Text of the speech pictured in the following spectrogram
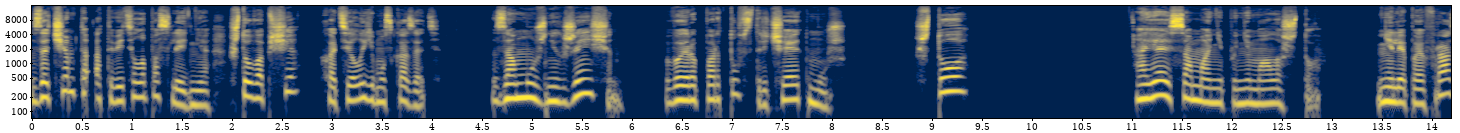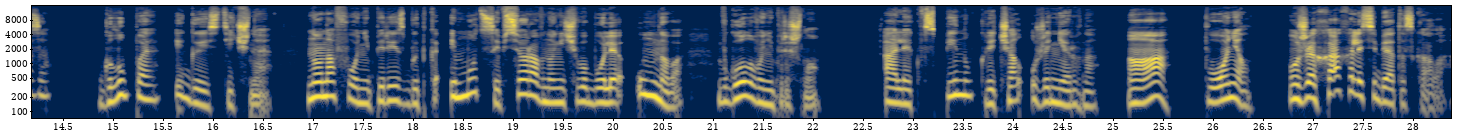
зачем-то ответила последнее, что вообще хотела ему сказать. Замужних женщин в аэропорту встречает муж. Что? А я и сама не понимала, что. Нелепая фраза, глупая, эгоистичная, но на фоне переизбытка эмоций все равно ничего более умного в голову не пришло. Олег в спину кричал уже нервно. «А, понял, уже хахаля себя отыскала.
